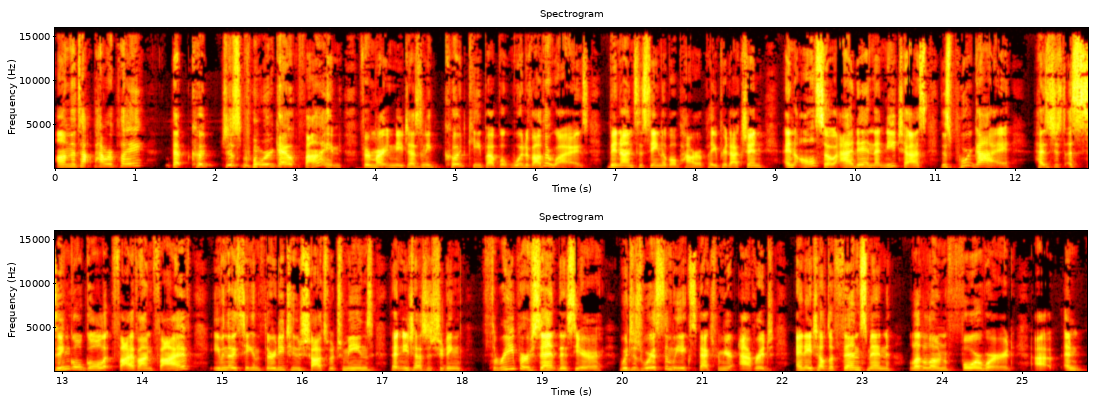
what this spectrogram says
on the top power play, that could just work out fine for Martin Necas, and he could keep up what would have otherwise been unsustainable power play production, and also add in that Necas, this poor guy, has just a single goal at five on five, even though he's taken 32 shots, which means that Necas is shooting 3% this year, which is worse than we expect from your average NHL defenseman, let alone forward. Uh, and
